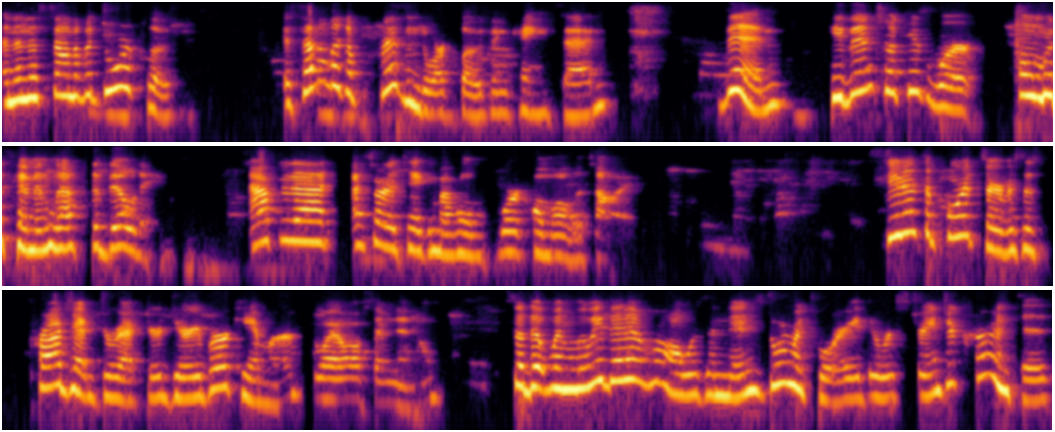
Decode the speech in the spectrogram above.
and then the sound of a door closing. It sounded like a prison door closing, Kane said. Then he then took his work home with him and left the building. After that, I started taking my home work home all the time. Student Support Services Project Director Jerry Burkhammer, who I also know, said that when Louis Bennett Hall was a men's dormitory, there were strange occurrences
